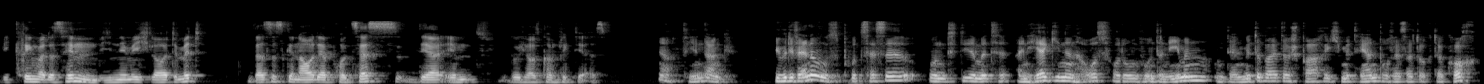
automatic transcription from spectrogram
Wie kriegen wir das hin? Wie nehme ich Leute mit? Das ist genau der Prozess, der eben durchaus konfliktiert ist. Ja, vielen Dank. Über die Veränderungsprozesse und die damit einhergehenden Herausforderungen für Unternehmen und deren Mitarbeiter sprach ich mit Herrn Professor Dr. Koch,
